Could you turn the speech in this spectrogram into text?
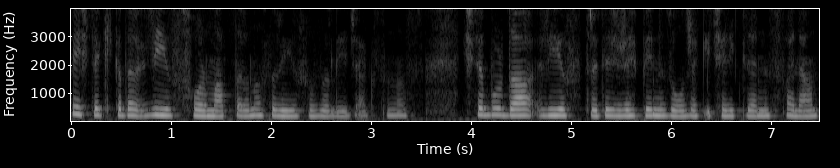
5 dakikada Reels formatları nasıl Reels hazırlayacaksınız. İşte burada Reels strateji rehberiniz olacak içerikleriniz falan.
